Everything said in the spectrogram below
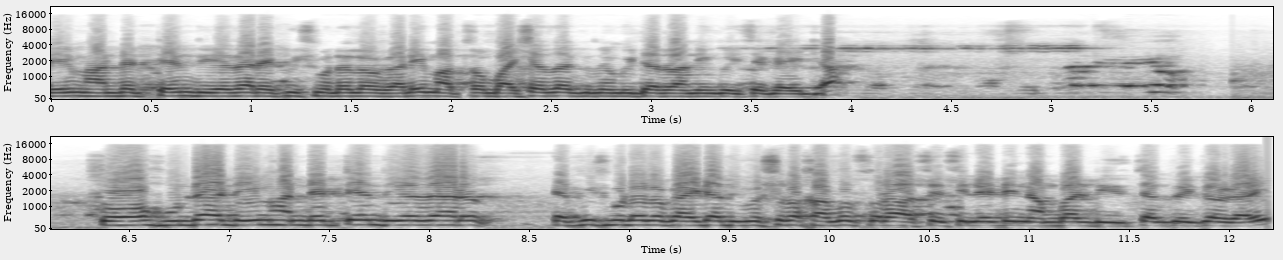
Dream hundred ten দুই হাজার একুশ মডেলের গাড়ি মাত্র বাইশ হাজার কিলোমিটার রানিং হয়েছে গাড়িটা তো হুন্ডা ড্রিম হান্ড্রেড টেন দুই হাজার একুশ মডেলের গাড়িটা দুই বছর কাগজ করা আছে সিলেটি নাম্বার ডিজিটাল গাড়ি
